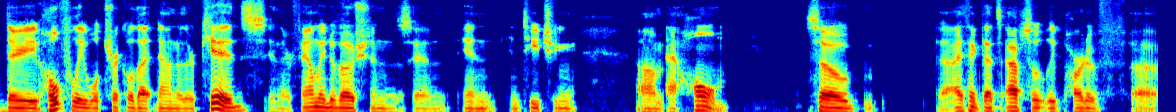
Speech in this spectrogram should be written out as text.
they hopefully will trickle that down to their kids in their family devotions and in in teaching um, at home so I think that's absolutely part of uh,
